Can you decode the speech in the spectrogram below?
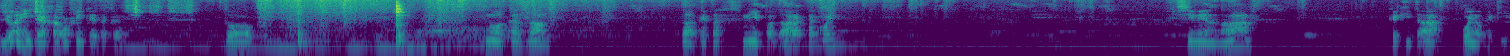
Легенькая, хорошенькая такая. Так. Ну, а казан. Так, это мне подарок такой. Семена. Какие-то. А, понял какие.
